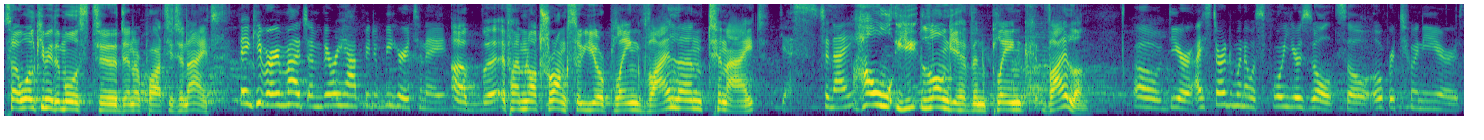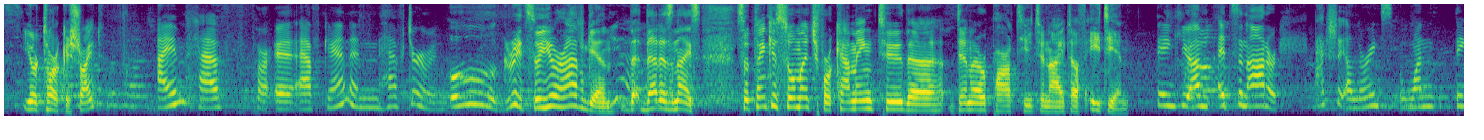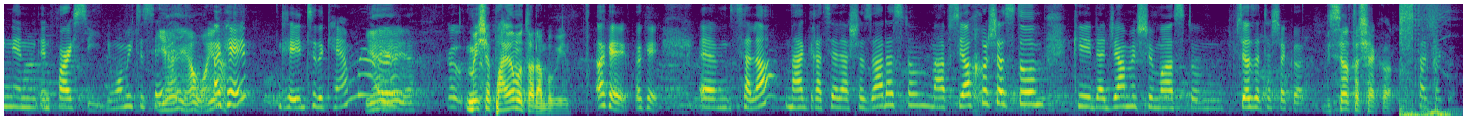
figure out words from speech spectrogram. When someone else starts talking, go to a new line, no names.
So I welcome you the most to dinner party tonight.
Thank you very much. I'm very happy to be here tonight.
Uh, if I'm not wrong, so you're playing violin tonight.
Yes, tonight.
How long you have been playing violin?
Oh dear, I started when I was four years old, so over 20 years.
You're Turkish, right?
I am half uh, Afghan and half German.
Oh, great. So you're Afghan. Th- that is nice. So thank you so much for coming to the dinner party tonight of ATN.
Thank you. Um, it's an honor. Actually, I learned one thing in, in Farsi. You want me to say
Yeah,
it?
yeah, why not?
Okay. Okay, into the camera? or- Oh,
میشه پیامتان بگین.
اوکی اوکی ام، سلام من گراتیلا شهزاد هستم من بسیار خوش هستم که در جمع شما هستم بسیار تشکر
بسیار تشکر.
تشکر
